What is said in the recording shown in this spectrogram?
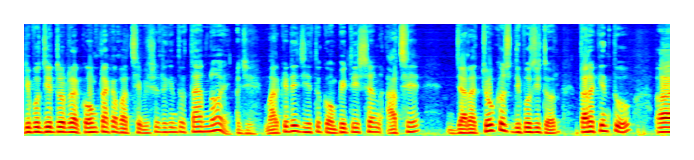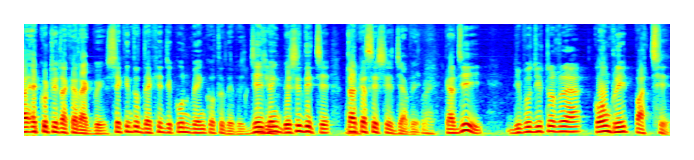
ডিপোজিটররা কম টাকা পাচ্ছে বিষয়টা কিন্তু তা নয়। মার্কেটে যেহেতু কম্পিটিশন আছে যারা চৌকস ডিপোজিটর তারা কিন্তু এক কোটি টাকা রাখবে। সে কিন্তু দেখে যে কোন ব্যাংক কত দেবে। যে ব্যাংক বেশি দিচ্ছে তার কাছে সে যাবে। কাজেই ডিপোজিটররা কম রেট পাচ্ছে।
